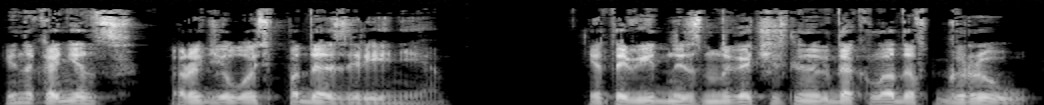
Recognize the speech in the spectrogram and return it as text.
и, наконец, родилось подозрение. Это видно из многочисленных докладов ГРУ.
